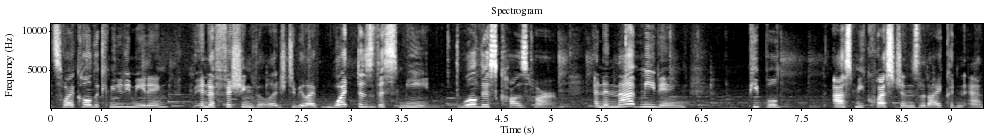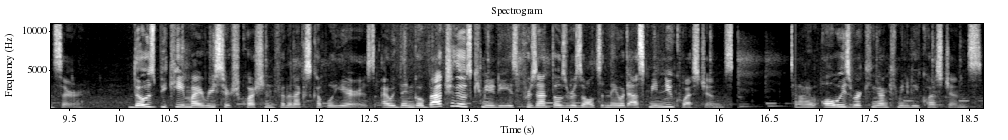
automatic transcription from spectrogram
So I called a community meeting in a fishing village to be like, what does this mean? Will this cause harm? And in that meeting, people asked me questions that I couldn't answer. Those became my research question for the next couple years. I would then go back to those communities, present those results, and they would ask me new questions. And I'm always working on community questions.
